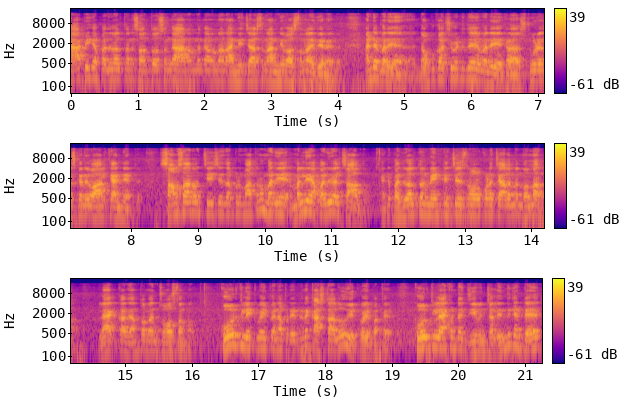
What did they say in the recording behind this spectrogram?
హ్యాపీగా పదివేలతో సంతోషంగా ఆనందంగా ఉన్నాను అన్నీ చేస్తున్నాను అన్నీ వస్తున్నాను అదే నేను. అంటే మరి డబ్బు ఖర్చు పెట్టితే మరి ఇక్కడ స్టూడెంట్స్ కానీ వాళ్ళకి అన్నీ అంటే. సంసారం చేసేటప్పుడు మాత్రం మరి మళ్ళీ ఆ పదివేలు చాలదు. అంటే పదివేలతో మెయింటైన్ చేసిన వాళ్ళు కూడా చాలామంది ఉన్నారు. లేక కాదు ఎంతోమంది చూస్తుంటాం. కోరికలు ఎక్కువైపోయినప్పుడు ఏంటంటే కష్టాలు ఎక్కువైపోతాయి. కోరికలు లేకుండా జీవించాలి. ఎందుకంటే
